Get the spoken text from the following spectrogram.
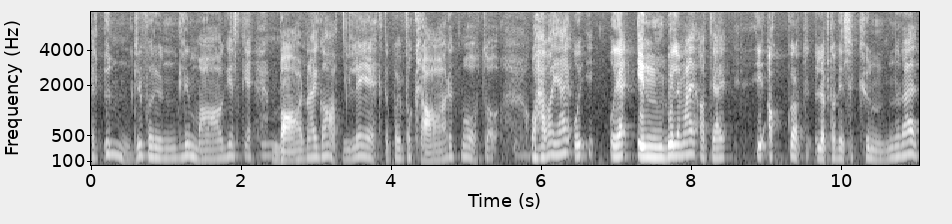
helt underlig, forunderlig, magisk. Barna i gaten lekte på en forklaret måte. Og, og her var jeg, og, og jeg innbiller meg at jeg i akkurat løpet av de sekundene der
